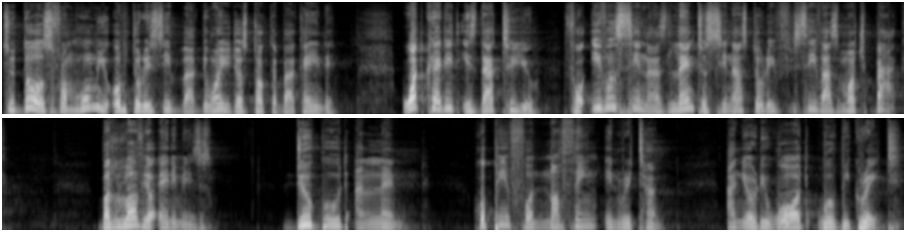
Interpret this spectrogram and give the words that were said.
to those from whom you hope to receive back, the one you just talked about, Kehinde, what credit is that to you? For even sinners lend to sinners to receive as much back. But love your enemies, do good and lend, hoping for nothing in return, and your reward will be great,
